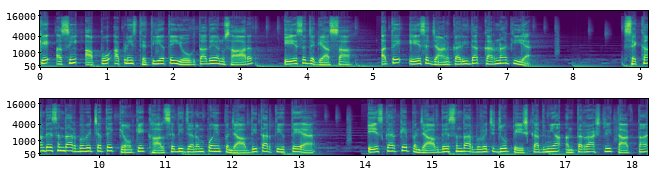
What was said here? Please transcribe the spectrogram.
ਕਿ ਅਸੀਂ ਆਪੋ ਆਪਣੀ ਸਥਿਤੀ ਅਤੇ ਯੋਗਤਾ ਦੇ ਅਨੁਸਾਰ ਇਸ ਜਿਗਿਆਸਾ ਅਤੇ ਇਸ ਜਾਣਕਾਰੀ ਦਾ ਕਰਨਾ ਕੀ ਹੈ। ਸਿੱਖਾਂ ਦੇ ਸੰਦਰਭ ਵਿੱਚ ਅਤੇ ਕਿਉਂਕਿ ਖਾਲਸੇ ਦੀ ਜਨਮ ਭੂਮੀ ਪੰਜਾਬ ਦੀ ਧਰਤੀ ਉੱਤੇ ਹੈ, ਇਸ ਕਰਕੇ ਪੰਜਾਬ ਦੇ ਸੰਦਰਭ ਵਿੱਚ ਜੋ ਪੇਸ਼ਕਦਮੀਆਂ ਅੰਤਰਰਾਸ਼ਟਰੀ ਤਾਕਤਾਂ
